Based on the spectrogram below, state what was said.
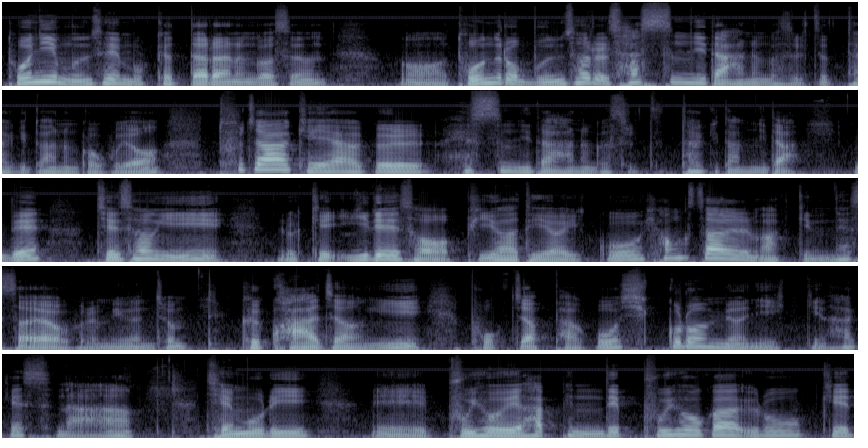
돈이 문서에 묶였다라는 것은 어, 돈으로 문서를 샀습니다 하는 것을 뜻하기도 하는 거고요. 투자 계약을 했습니다 하는 것을 뜻하기도 합니다. 근데 재성이 이렇게 일에서 비화되어 있고 형사를 맡긴 했어요. 그럼 이건 좀 그 과정이 복잡하고 시끄러운 면이 있긴 하겠으나 재물이 예, 부효에 합했는데 부효가 이렇게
